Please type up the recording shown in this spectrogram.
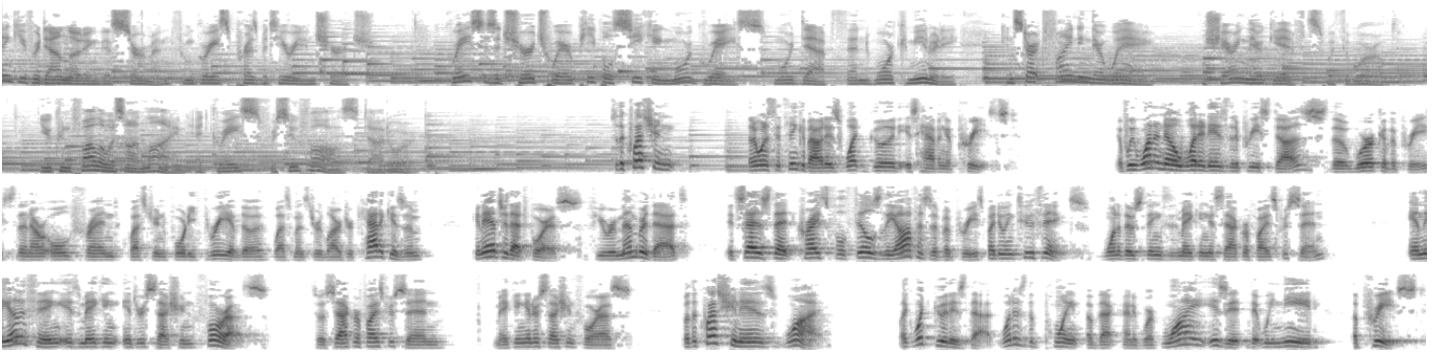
Thank you for downloading this sermon from Grace Presbyterian Church. Grace is a church where people seeking more grace, more depth, and more community can start finding their way and sharing their gifts with the world. You can follow us online at graceforsiouxfalls.org. So the question that I want us to think about is what good is having a priest? If we want to know what it is that a priest does, the work of a priest, then our old friend, question 43 of the Westminster Larger Catechism, can answer that for us. If you remember that, it says that Christ fulfills the office of a priest by doing two things. One of those things is making a sacrifice for sin, and the other thing is making intercession for us. So a sacrifice for sin, making intercession for us. But the question is, why? Like, what good is that? What is the point of that kind of work? Why is it that we need a priest?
